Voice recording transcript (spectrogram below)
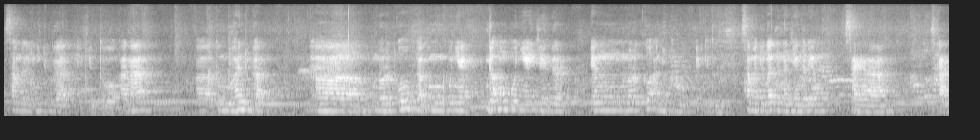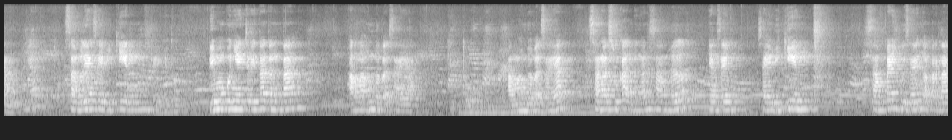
sambal ini juga kayak gitu karena uh, tumbuhan juga uh, menurutku nggak mempunyai nggak mempunyai gender yang menurutku ambigu kayak gitu. Sama juga dengan gender yang saya sekarang. Ya sambal yang saya bikin kayak gitu. Dia mempunyai cerita tentang almarhum bapak saya gitu. Almarhum bapak saya sangat suka dengan sambal yang saya saya bikin. Sampai ibu saya nggak pernah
